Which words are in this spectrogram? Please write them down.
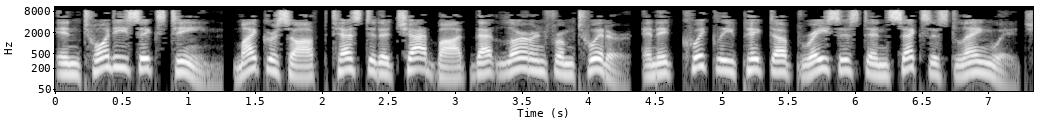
In 2016, Microsoft tested a chatbot that learned from Twitter, and it quickly picked up racist and sexist language.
